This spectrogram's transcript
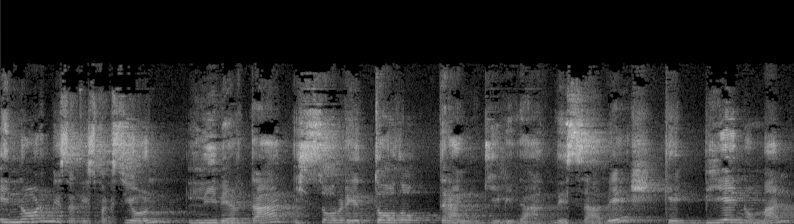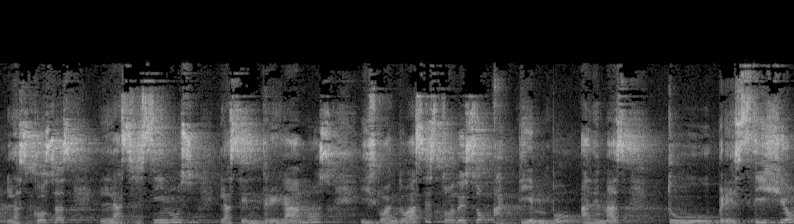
enorme satisfacción, libertad y sobre todo tranquilidad de saber que bien o mal las cosas las hicimos, las entregamos. Y cuando haces todo eso a tiempo, además tu prestigio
